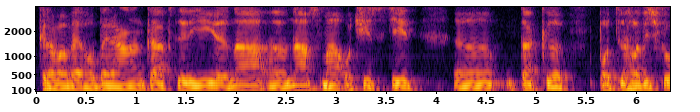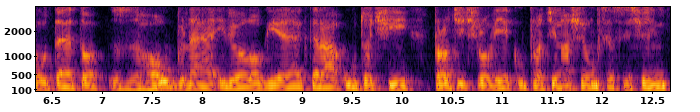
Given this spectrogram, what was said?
krvavého beránka, který na, nás má očistit, tak pod hlavičkou této zhoubné ideologie, která útočí proti člověku, proti našemu přesvědčení,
